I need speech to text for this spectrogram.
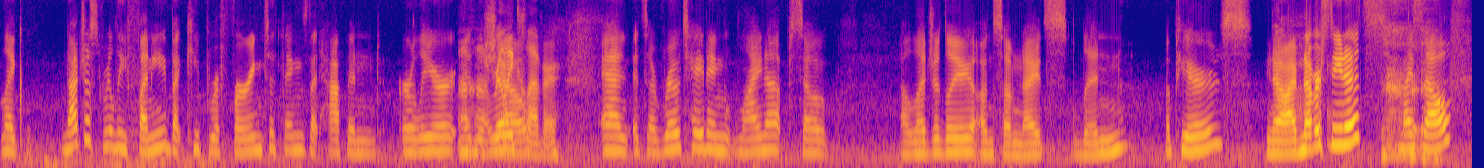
like not just really funny, but keep referring to things that happened earlier in the Uh-huh, show. Really clever. And it's a rotating lineup. So allegedly, on some nights, Lin appears. You know, I've never seen it myself,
